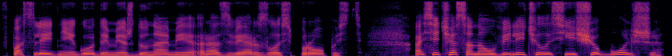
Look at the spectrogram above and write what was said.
В последние годы между нами разверзлась пропасть, а сейчас она увеличилась еще больше.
